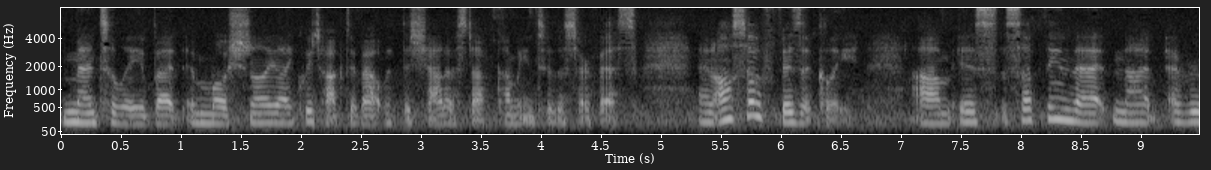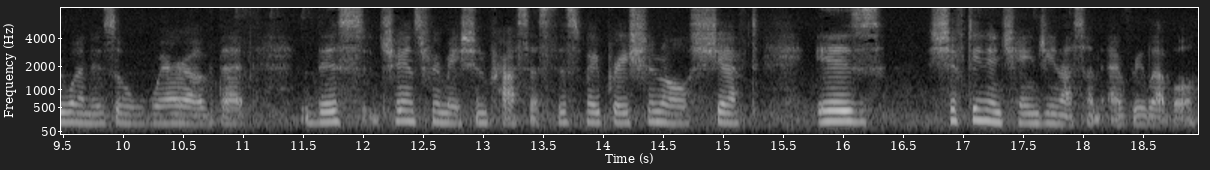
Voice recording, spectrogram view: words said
mentally, but emotionally, like we talked about with the shadow stuff coming to the surface, and also physically, um, is something that not everyone is aware of. That this transformation process, this vibrational shift, is shifting and changing us on every level.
